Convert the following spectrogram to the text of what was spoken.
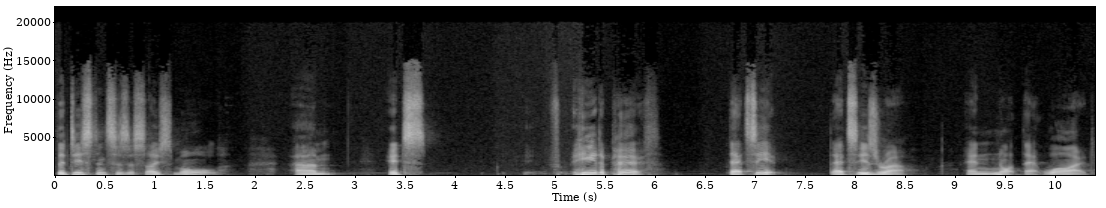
the distances are so small. Um, it's here to Perth. That's it. That's Israel. And not that wide.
